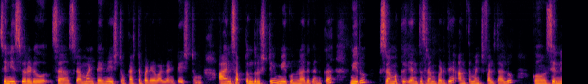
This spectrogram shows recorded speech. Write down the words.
శనీశ్వరుడు శ్రమ అంటేనే ఇష్టం. కష్టపడే వాళ్ళంటే ఇష్టం. ఆయన సప్తం దృష్టి మీకు ఉన్నది కనుక మీరు శ్రమకు ఎంత శ్రమ పడితే అంత మంచి ఫలితాలు శని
